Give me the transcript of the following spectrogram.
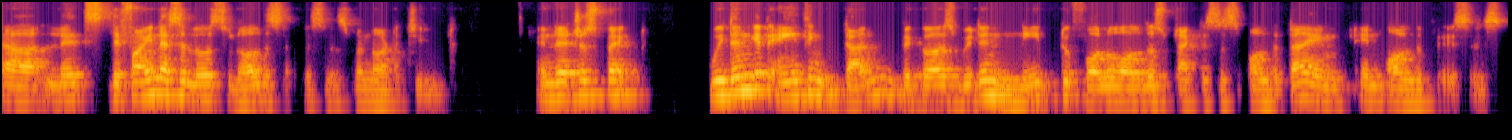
uh, let's define SLOs for all the services were not achieved. In retrospect, we didn't get anything done because we didn't need to follow all those practices all the time in all the places.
